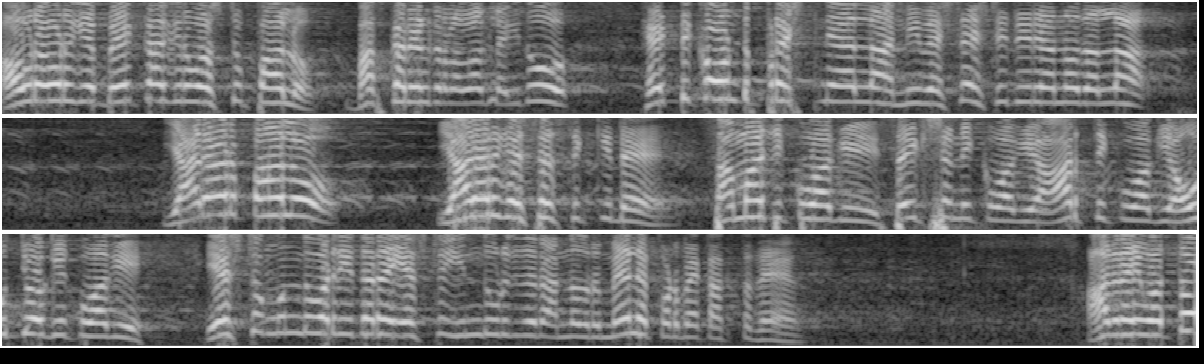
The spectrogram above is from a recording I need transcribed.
ಅವರವರಿಗೆ ಬೇಕಾಗಿರುವಷ್ಟು ಪಾಲು. ಭಾಸ್ಕರ್ ಹೇಳಿದ್ರಲ್ಲ ಇದು ಹೆಡ್ ಕೌಂಟ್ ಪ್ರಶ್ನೆ ಅಲ್ಲ ನೀವು ಎಷ್ಟೆಷ್ಟಿದ್ದೀರಿ ಅನ್ನೋದಲ್ಲ. ಯಾರ್ಯಾರ ಪಾಲು? ಯಾರ್ಯಾರಿಗೆ ಯಶಸ್ಸು ಸಿಕ್ಕಿದೆ? ಸಾಮಾಜಿಕವಾಗಿ, ಶೈಕ್ಷಣಿಕವಾಗಿ, ಆರ್ಥಿಕವಾಗಿ, ಔದ್ಯೋಗಿಕವಾಗಿ ಎಷ್ಟು ಮುಂದುವರೆದಿದ್ದಾರೆ, ಎಷ್ಟು ಹಿಂದುಳಿದಿದ್ದಾರೆ ಅನ್ನೋದ್ರ ಮೇಲೆ ಕೊಡಬೇಕಾಗ್ತದೆ. ಆದ್ರೆ ಇವತ್ತು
